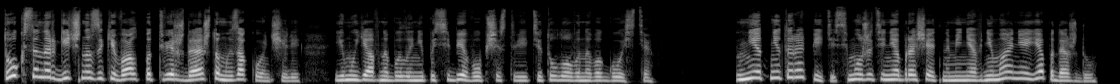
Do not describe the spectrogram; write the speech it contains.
Тукс энергично закивал, подтверждая, что мы закончили. Ему явно было не по себе в обществе титулованного гостя. «Нет, не торопитесь, можете не обращать на меня внимания, я подожду».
